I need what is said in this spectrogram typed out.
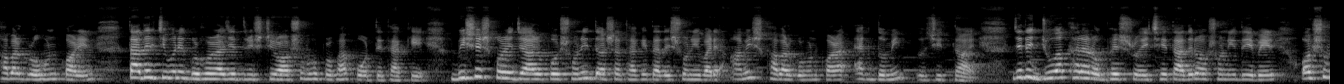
খাবার গ্রহণ করেন, তাদের জীবনে গ্রহরাজের দৃষ্টির অশুভ প্রভাব পড়তে থাকে। বিশেষ করে যার উপর শনির দশা থাকে, তাদের শনিবারে আমিষ খাবার গ্রহণ করা একদমই উচিত নয়। যাদের জুয়া খেলার অভ্যেস রয়েছে, তাদেরও শনিদেবের অশুভ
